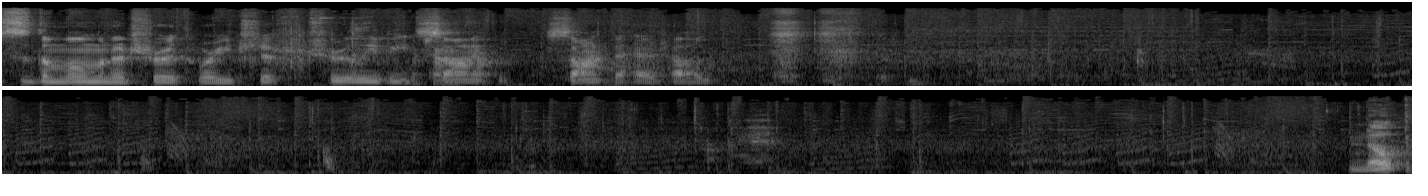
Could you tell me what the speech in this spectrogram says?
this is the moment of truth where you tr- truly beat Which Sonic, Sonic the Hedgehog. Nope.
